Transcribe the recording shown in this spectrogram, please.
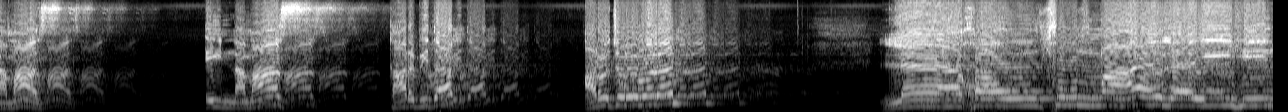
নামাজ, এই নামাজ কার বিধান? আরো জোরে বলেন لا خوف عليهم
